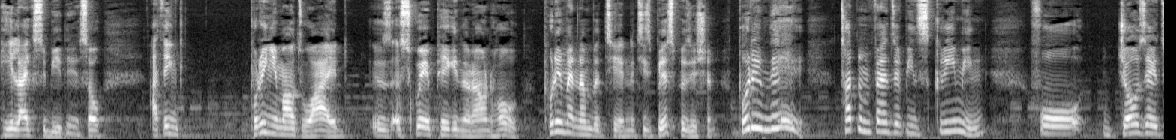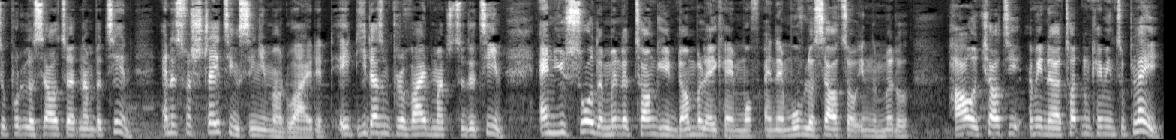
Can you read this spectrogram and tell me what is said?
He likes to be there. So I think putting him out wide is a square peg in the round hole. Put him at number 10. It's his best position. Put him there. Tottenham fans have been screaming for Jose to put Lo at number 10. And it's frustrating seeing him out wide. It, it, he doesn't provide much to the team. And you saw the minute Tanguy and Ndombele came off and they moved Lo in the middle, how Chelsea, I mean, uh, Tottenham came into play.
